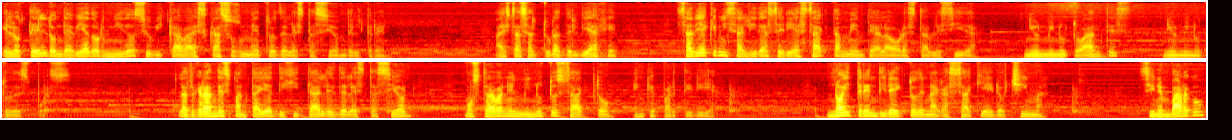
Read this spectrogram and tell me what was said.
El hotel donde había dormido se ubicaba a escasos metros de la estación del tren. A estas alturas del viaje, Sabía que mi salida sería exactamente a la hora establecida, ni un minuto antes ni un minuto después. Las grandes pantallas digitales de la estación mostraban el minuto exacto en que partiría. No hay tren directo de Nagasaki a Hiroshima. Sin embargo,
